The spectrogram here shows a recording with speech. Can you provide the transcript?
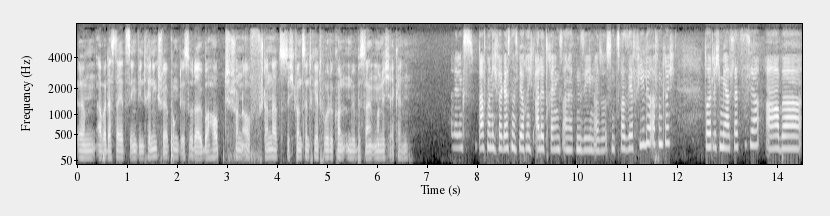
Ähm, aber dass da jetzt irgendwie ein Trainingsschwerpunkt ist oder überhaupt schon auf Standards sich konzentriert wurde, konnten wir bislang noch nicht erkennen. Allerdings darf man nicht vergessen, dass wir auch nicht alle Trainingseinheiten sehen. Also es sind zwar sehr viele öffentlich, deutlich mehr als letztes Jahr, aber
